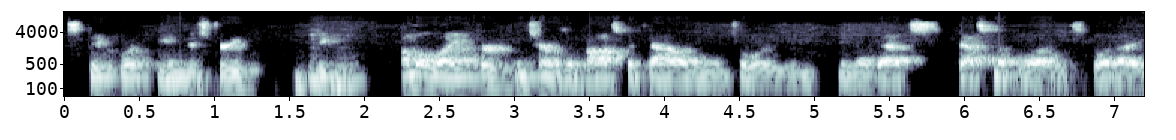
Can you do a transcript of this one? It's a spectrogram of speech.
stick with the industry. Mhm. I'm a lifer in terms of hospitality and tourism. You know, that's that's my blood. It's what I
